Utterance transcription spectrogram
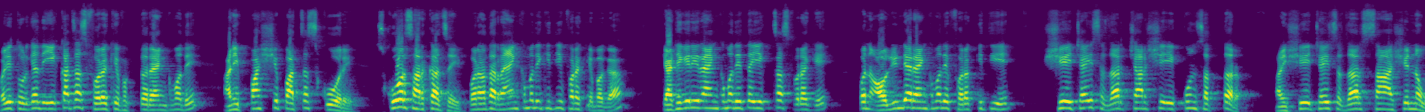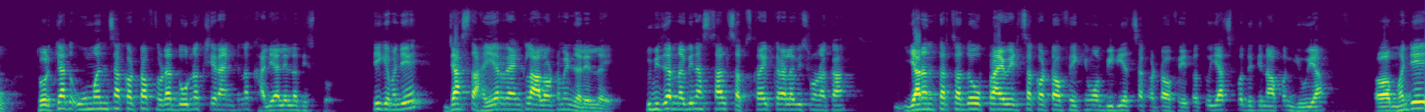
म्हणजे थोडक्यात एकाचाच फरक आहे फक्त रँकमध्ये आणि पाचशे पाचचा स्कोअर आहे. स्कोअर सारखाच आहे. पण आता रँकमध्ये किती फरक आहे बघा. कॅटेगरी रँकमध्ये तर एकचाच फरक आहे. पण ऑल इंडिया रँकमध्ये फरक किती आहे? शेहेचाळीस हजार चारशे एकोणसत्तर आणि शेहेचाळीस हजार सहाशे नऊ. थोडक्यात वुमनचा कट ऑफ थोडा दोन अक्षर रँकनं खाली आलेला दिसतो. ठीक आहे म्हणजे जास्त हायर रँकला अलॉटमेंट झालेलं आहे. तुम्ही जर नवीन असाल सबस्क्राईब करायला विसरू नका. यानंतरचा जो प्रायव्हेटचा कट ऑफ आहे किंवा बीडीएसचा कट ऑफ आहे तर तो याच पद्धतीने आपण घेऊया. म्हणजे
